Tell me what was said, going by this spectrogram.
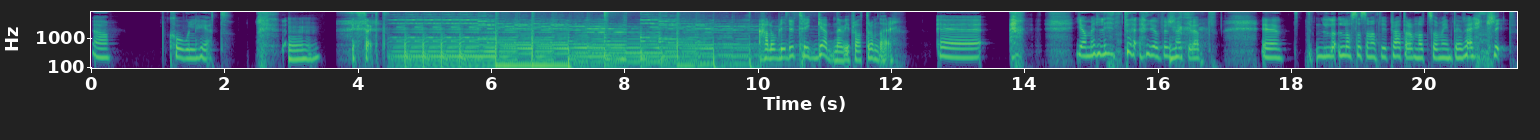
Ja. Coolhet. Mm. Exakt. Hallå, blir du triggad när vi pratar om det här? Eh, ja, men lite. Jag försöker att eh, låtsas som att vi pratar om något som inte är verkligt.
